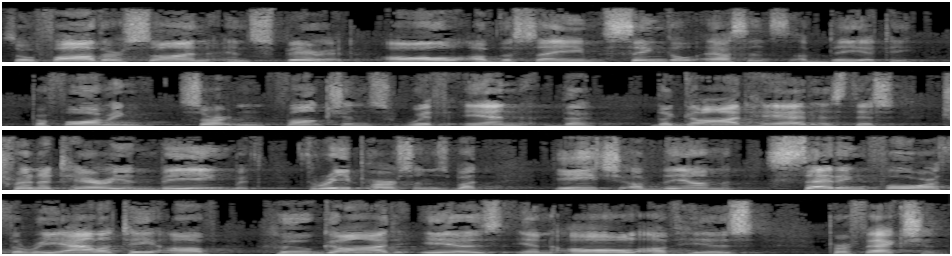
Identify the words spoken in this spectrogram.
So, Father, Son, and Spirit, all of the same single essence of deity, performing certain functions within the, the Godhead as this Trinitarian being with three persons, but each of them setting forth the reality of who God is in all of His perfection.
